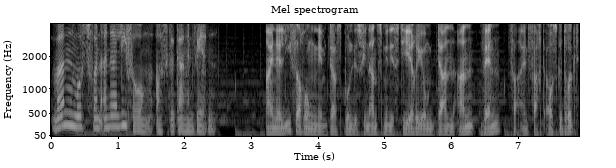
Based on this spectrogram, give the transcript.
Wann muss von einer Lieferung ausgegangen werden? Eine Lieferung nimmt das Bundesfinanzministerium dann an, wenn, vereinfacht ausgedrückt,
